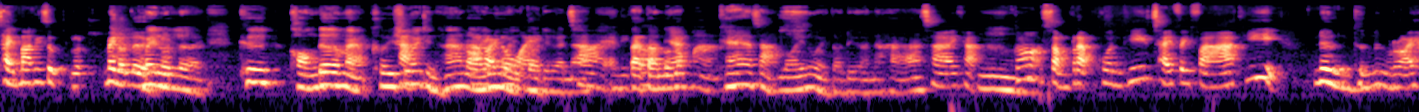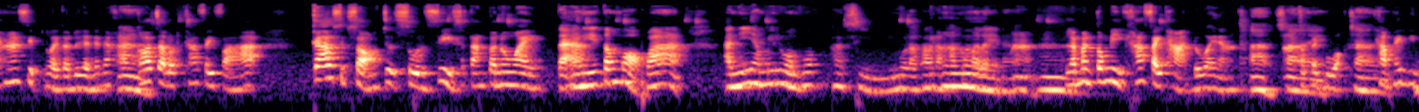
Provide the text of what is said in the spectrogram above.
ใช้มากที่สุดลดไม่ลดเลย ไม่ลดเลย คือของเดิมอะเคยค่ะช่วยถึง500 500 หน่วยต่อเดือนนะใช่อันนี้แต่ก็ตอนเนี้ยลดลงมาแค่ 300 หน่วยต่อเดือนนะคะ ใช่ค่ะอืมก็สำหรับคนที่ใช้ไฟฟ้าที่1ถึง150 หน่วยต่อเดือนเนี่ยนะคะอ่าก็จะลดค่าไฟฟ้า 92.04 สตางค์ต่อหน่วย แต่อันนี้ต้องบอกว่า อันนี้ยังไม่รวมพวกภาษีมูลค่ามูลค่าเพิ่มเพิ่มอะไรนะอ่าอืมแล้วมันต้องมีค่าไฟฐานด้วยนะอ่าใช่จะเป็นบวกใช่ทำให้บิน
